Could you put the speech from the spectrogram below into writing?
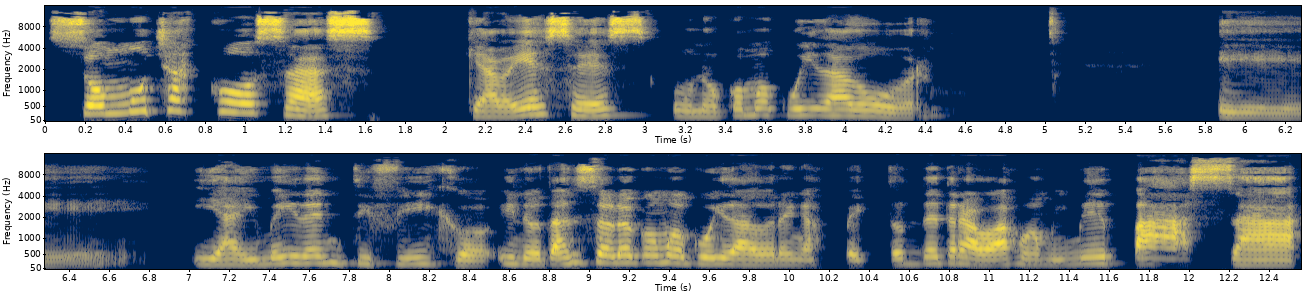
son muchas cosas que a veces uno como cuidador eh, y ahí me identifico, y no tan solo como cuidador en aspectos de trabajo, a mí me pasa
